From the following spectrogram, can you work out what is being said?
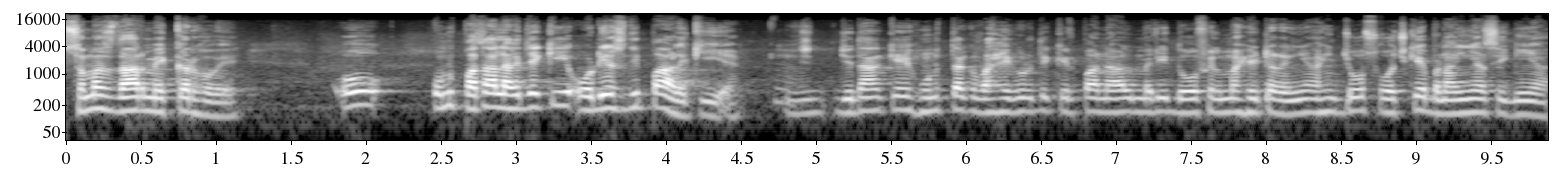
ਸਮਝਦਾਰ ਮੇਕਰ ਹੋਵੇ, ਉਹ ਉਹਨੂੰ ਪਤਾ ਲੱਗ ਜਾਏ ਕਿ ਆਡੀਅנס ਦੀ ਭਾਲ ਕੀ ਹੈ। ਜਿੱਦਾਂ ਕਿ ਹੁਣ ਤੱਕ ਵਾਹਿਗੁਰੂ ਦੀ ਕਿਰਪਾ ਨਾਲ ਮੇਰੀ ਦੋ ਫਿਲਮਾਂ ਹਿੱਟ ਰਹੀਆਂ ਸੀ ਜੋ ਸੋਚ ਕੇ ਬਣਾਈਆਂ ਸੀਗੀਆਂ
